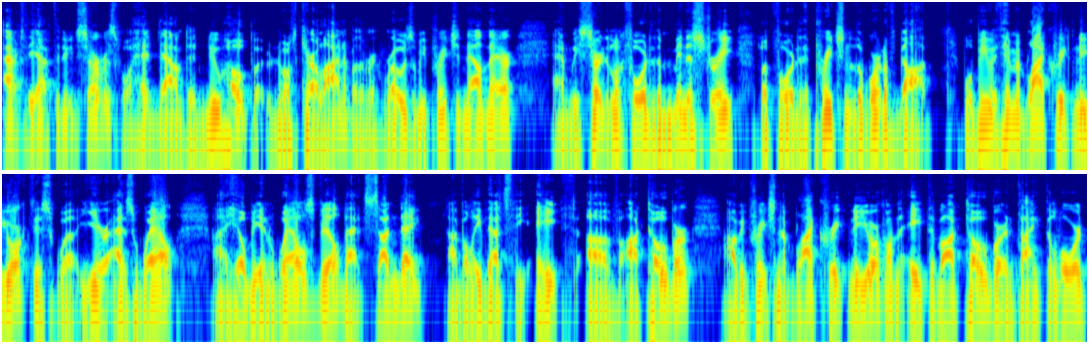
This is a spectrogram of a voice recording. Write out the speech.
after the afternoon service, we'll head down to New Hope, North Carolina. Brother Rick Rose will be preaching down there. And we certainly look forward to the ministry, look forward to the preaching of the Word of God. We'll be with him in Black Creek, New York this year as well. Uh, he'll be in Wellsville that Sunday. I believe that's the 8th of October. I'll be preaching at Black Creek, New York on the 8th of October and thank the Lord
